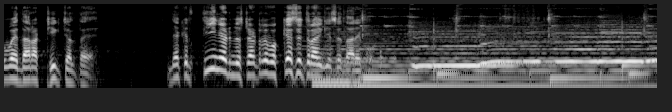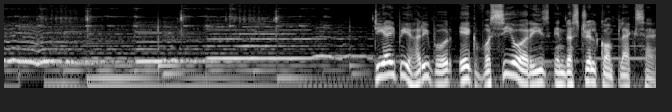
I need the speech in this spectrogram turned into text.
तो वह इदारा ठीक चलता है। लेकिन तीन एडमिनिस्ट्रेटर वो कैसे चलाएँगे इस इदारे को? टीआईपी हरिपुर एक वसी अरीज इंडस्ट्रियल कॉम्प्लेक्स है,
